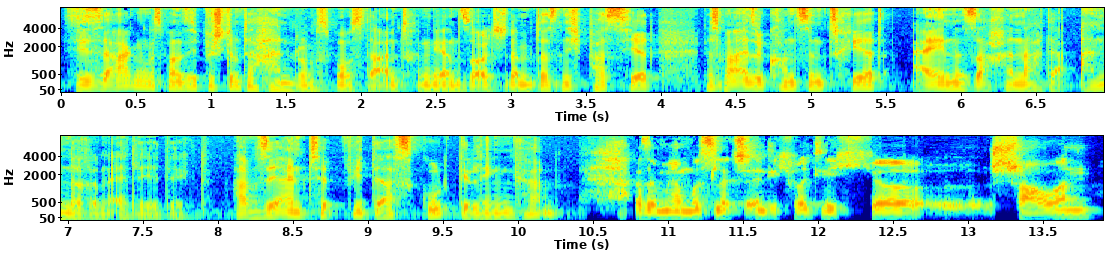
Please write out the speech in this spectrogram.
Sie sagen, dass man sich bestimmte Handlungsmuster antrainieren sollte, damit das nicht passiert, dass man also konzentriert eine Sache nach der anderen erledigt. Haben Sie einen Tipp, wie das gut gelingen kann? Also man muss letztendlich wirklich äh, schauen,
